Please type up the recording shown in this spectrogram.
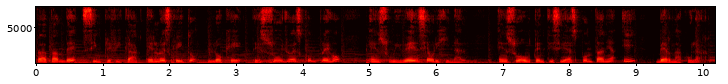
tratan de simplificar en lo escrito lo que de suyo es complejo en su vivencia original, en su autenticidad espontánea y vernacular.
